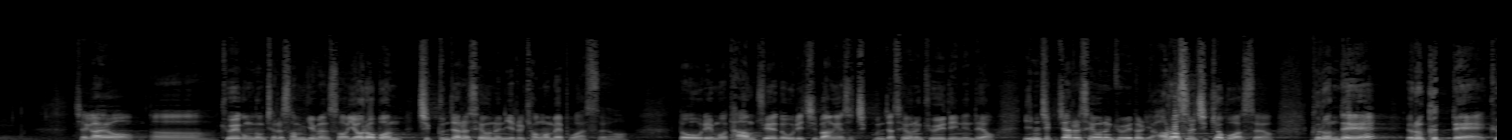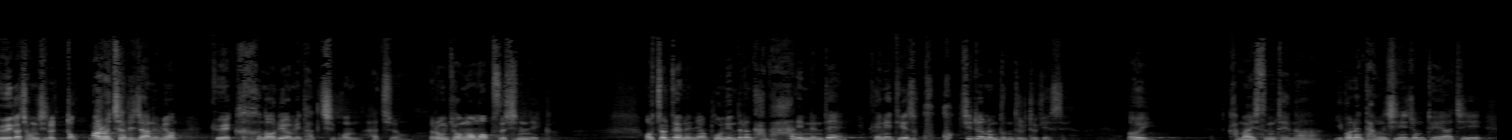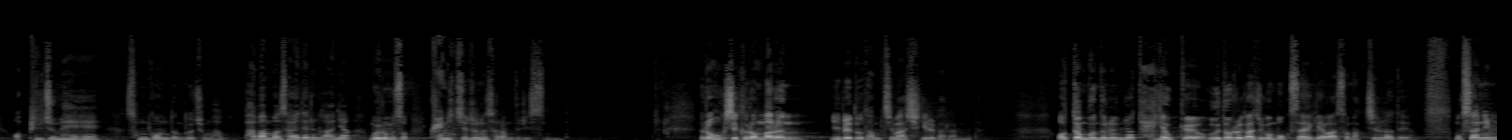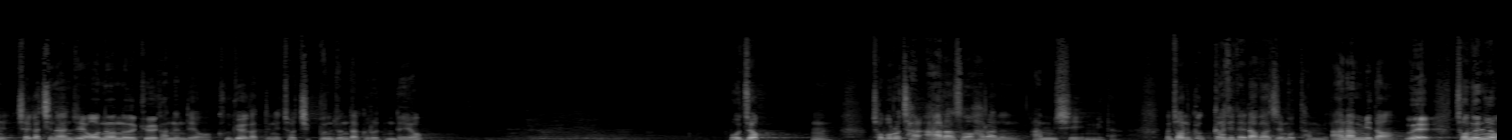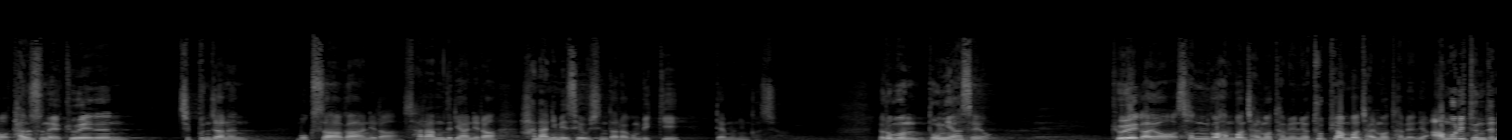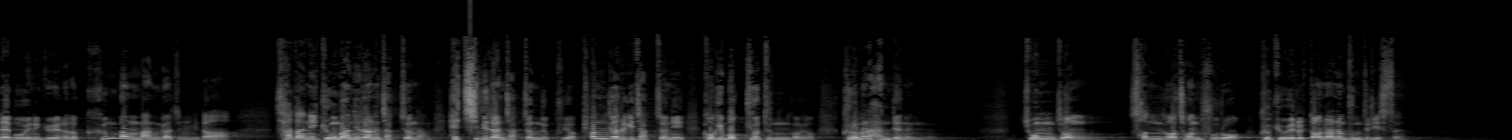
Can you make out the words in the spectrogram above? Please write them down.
제가요, 어, 교회 공동체를 섬기면서 여러 번 직분자를 세우는 일을 경험해 보았어요. 또 우리 뭐 다음 주에도 우리 지방에서 직분자 세우는 교회도 있는데요. 임직자를 세우는 교회들 여럿을 지켜보았어요. 그런데 여러분 그때 교회가 정신을 똑바로 차리지 않으면 교회에 큰 어려움이 닥치곤 하죠. 여러분 경험 없으십니까? 어쩔 때는요, 본인들은 가만히 있는데 괜히 뒤에서 쿡쿡 찌르는 분들도 계세요. 어이, 가만히 있으면 되나? 이번엔 당신이 좀 돼야지 어필 좀 해. 선거운동도 좀 하고. 밥 한번 사야 되는 거 아니야? 뭐 이러면서 괜히 찌르는 사람들이 있습니다. 여러분 혹시 그런 말은 입에도 담지 마시길 바랍니다. 어떤 분들은요 되게 웃겨요. 의도를 가지고 목사에게 와서 막 찔러대요. 목사님 제가 지난주에 어느 어느 교회 갔는데요. 그 교회 갔더니 저 직분 준다 그러던데요. 뭐죠? 응. 저보러 잘 알아서 하라는 암시입니다. 저는 끝까지 대답하지 못합니다. 안 합니다. 왜? 저는요, 단순해요. 교회는 직분자는 목사가 아니라 사람들이 아니라 하나님이 세우신다라고 믿기 때문인 거죠. 여러분, 동의하세요? 교회가요, 선거 한 번 잘못하면요, 투표 한 번 잘못하면요, 아무리 든든해 보이는 교회라도 금방 망가집니다. 사단이 교만이라는 작전, 해침이라는 작전 넣고요, 편가르기 작전이 거기 먹혀드는 거예요. 그러면 안 되는 거예요. 종종 선거 전후로 그 교회를 떠나는 분들이 있어요.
